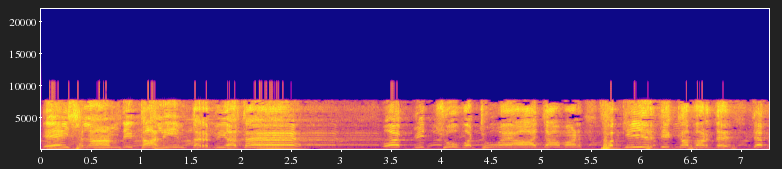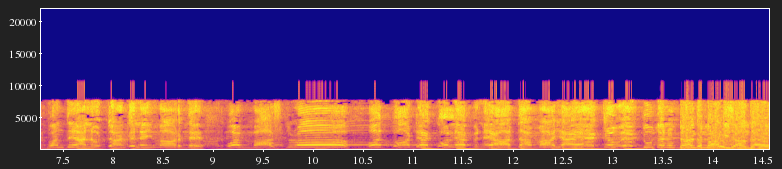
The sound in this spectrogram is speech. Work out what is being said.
اے اسلام دی تعلیم تربیت ہے۔ وہ بچھو وٹھو آ جاون فقیر دی قبر دے تے بندیاں نو ڈنگ نہیں مار دے او ماسٹرو او تواڈے کول ابن آدم آیا کیوں ایک دوسرے نو ڈنگ ماری جاندا ہے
